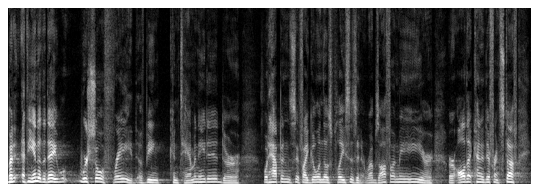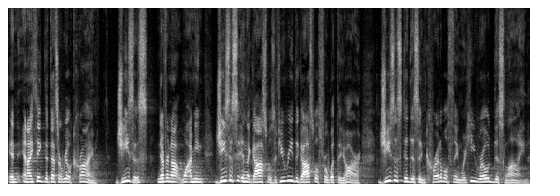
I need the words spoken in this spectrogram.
but at the end of the day, we're so afraid of being contaminated or what happens if I go in those places and it rubs off on me or, or all that kind of different stuff? And, and I think that that's a real crime. Jesus never not I mean, Jesus in the Gospels, if you read the Gospels for what they are, Jesus did this incredible thing where he rode this line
